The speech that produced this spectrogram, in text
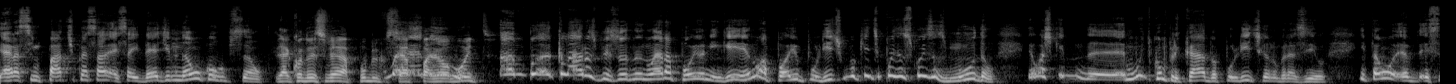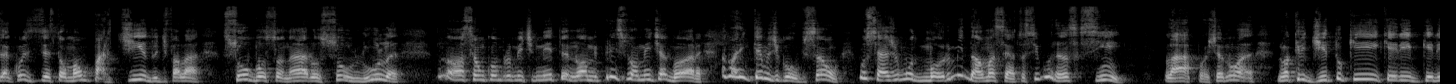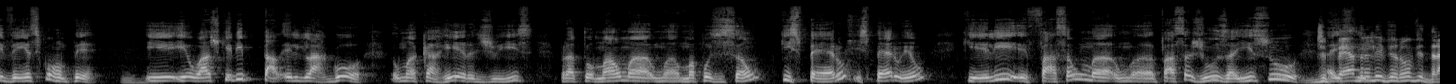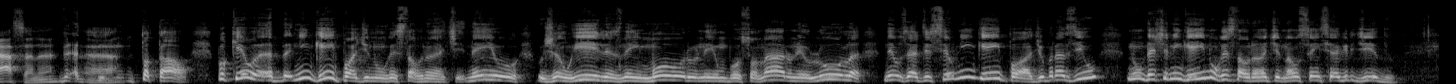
era simpático essa, essa ideia de não corrupção. E aí, quando isso veio a público, você Mas, apanhou não, muito? Ah, claro, as pessoas não era apoio a ninguém. Eu não apoio o político porque depois as coisas mudam. Eu acho que eh, é muito complicado a política no Brasil. Então, essa coisa de você tomar um partido, de falar sou Bolsonaro ou sou Lula, nossa, é um comprometimento enorme, principalmente agora. Agora, em termos de corrupção, o Sérgio Moro me dá uma certa segurança, sim lá. Poxa, eu não, não acredito que, que, ele, que ele venha se corromper. Uhum. E, eu acho que ele, tá, ele largou uma carreira de juiz para tomar uma, uma, uma posição que espero, espero eu, que ele faça uma, uma faça jus a isso. De pedra esse... ele virou vidraça, né? É. Total. Porque eh, ninguém pode ir num restaurante, nem o, o Jean Williams, nem Moro, nem o Bolsonaro, nem o Lula, nem o Zé Dirceu, ninguém pode. O Brasil não deixa ninguém ir num restaurante não sem ser agredido.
